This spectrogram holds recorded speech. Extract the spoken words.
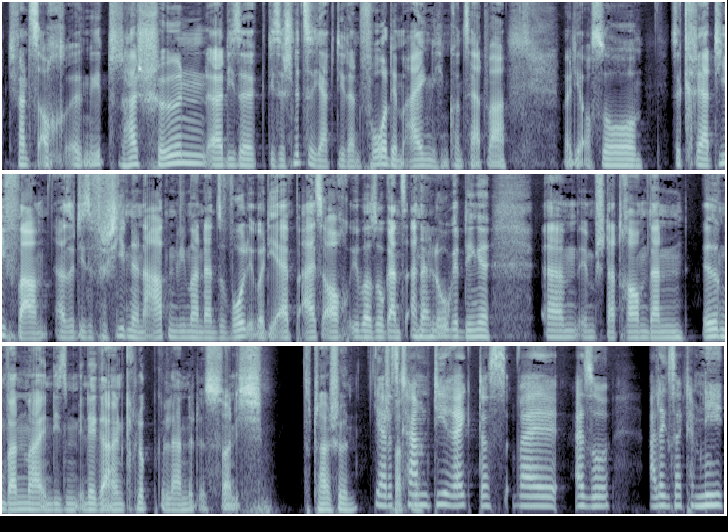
Und ich fand es auch irgendwie total schön, äh, diese, diese Schnitzeljagd, die dann vor dem eigentlichen Konzert war, weil die auch so, so kreativ war. Also diese verschiedenen Arten, wie man dann sowohl über die App als auch über so ganz analoge Dinge ähm, im Stadtraum dann irgendwann mal in diesem illegalen Club gelandet ist, fand ich total schön. Ja, das Spaß kam gemacht. direkt, das, weil, also alle gesagt haben, nee,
